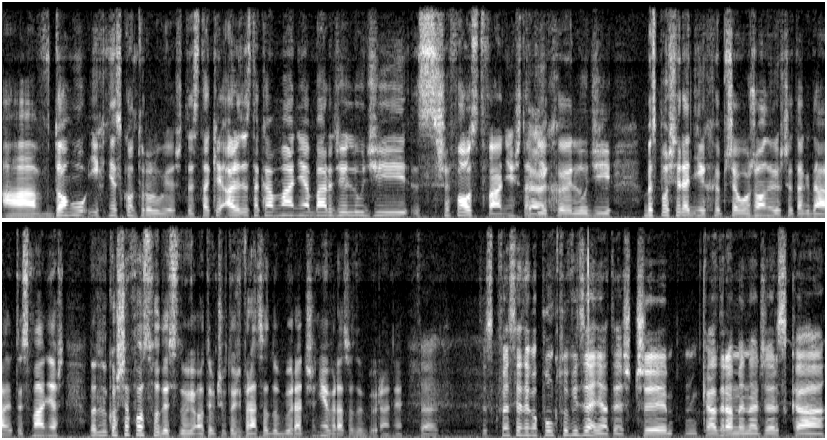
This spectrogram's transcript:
A w domu ich nie skontrolujesz. To jest takie, ale to jest taka mania bardziej ludzi z szefostwa niż Tak. takich y, ludzi bezpośrednich przełożonych czy tak dalej. To jest mania, no tylko szefostwo decyduje o tym, czy ktoś wraca do biura, czy nie wraca do biura, nie? Tak. To jest kwestia tego punktu widzenia też, czy kadra menedżerska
